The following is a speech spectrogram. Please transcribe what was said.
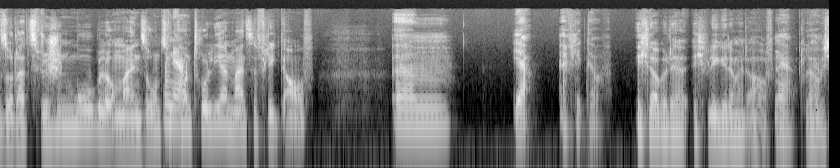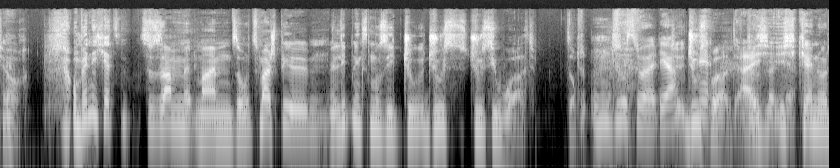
so dazwischen mogle, um meinen Sohn zu Ja. kontrollieren. Meinst du, fliegt auf? Ähm, ja, er fliegt auf. Ich glaube, der, ich fliege damit auf, ne? Ja. glaube ich auch. Und wenn ich jetzt zusammen mit meinem Sohn, zum Beispiel Lieblingsmusik Ju Juice, Juicy World, So. Juice World, ja. Juice World. Ja, ich World, ich ja. kenne nur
